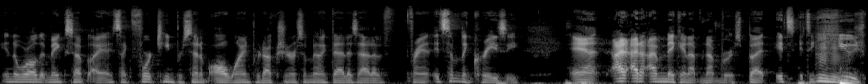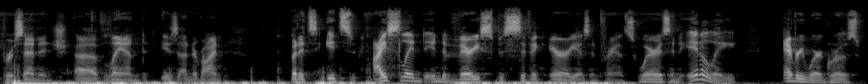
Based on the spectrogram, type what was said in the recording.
in the world. It makes up it's like 14% of all wine production or something like that is out of France. It's something crazy. And I, I, I'm making up numbers, but it's it's a huge percentage of land is under vine but it's it's isolated into very specific areas in France. Whereas in Italy, everywhere grows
